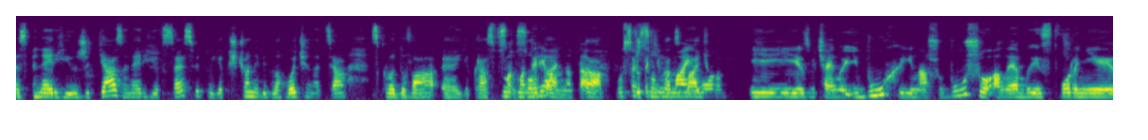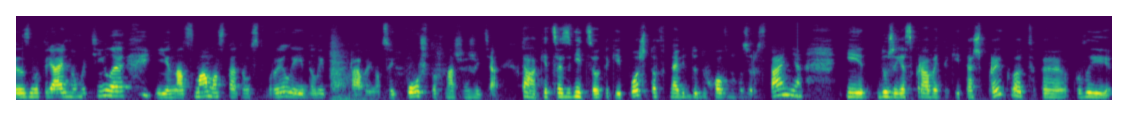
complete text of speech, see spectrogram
з енергією життя, з енергією всесвіту, якщо не відлагоджена ця складова е, якраз в стосунках, матеріальна, так. так Бо все ж таки ми маємо батьком. І, звичайно, і дух, і нашу душу, але ми створені з матеріального тіла, і нас мама з татом створили і дали правильно цей поштовх в наше життя. Так, і це звідси такий поштовх навіть до духовного зростання. І дуже яскравий такий теж приклад, е, коли,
